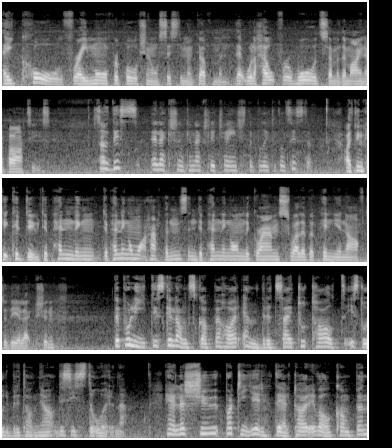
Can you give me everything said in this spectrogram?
a call for a more proportional system of government that will help reward some of the minor parties. So this election can actually change the political system? I think it could do, depending depending on what happens and depending on the groundswell of opinion after the election. Det politiske landskapet har endret seg totalt i Storbritannia de siste årene. Hele sju partier deltar i valgkampen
